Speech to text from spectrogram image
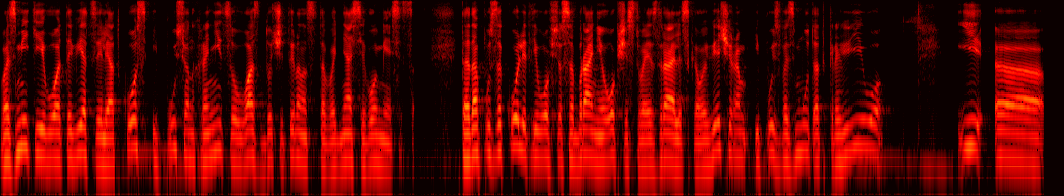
Возьмите его от овец или от коз, и пусть он хранится у вас до 14 дня сего месяца. Тогда пусть заколет его все собрание общества израильского вечером, и пусть возьмут от крови его, и э,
